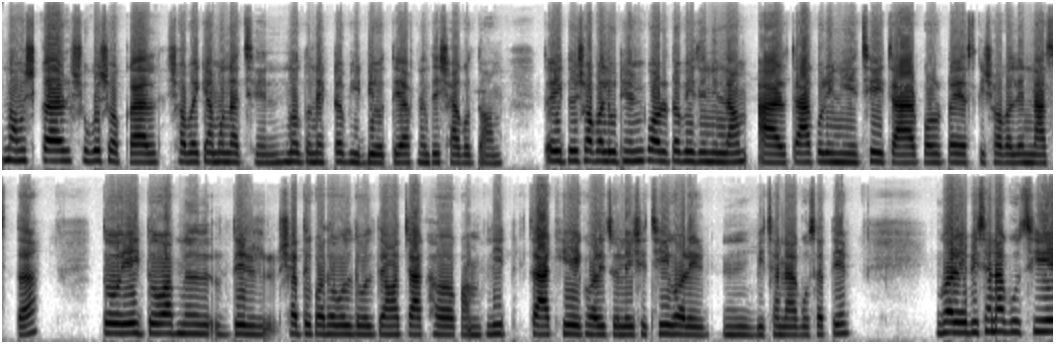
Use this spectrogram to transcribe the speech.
নমস্কার, শুভ সকাল। সবাই কেমন আছেন? নতুন একটা ভিডিওতে আপনাদের স্বাগতম। তো এই তো সকালে উঠে আমি পরোটা ভেজে নিলাম আর চা করে নিয়েছি। এই চা আর পরোটাই আজকে সকালের নাস্তা। তো এই তো আপনাদের সাথে কথা বলতে বলতে আমার চা খাওয়া কমপ্লিট চা খেয়ে ঘরে চলে এসেছি ঘরের বিছানা গোছাতে। ঘরে বিছানা গুছিয়ে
